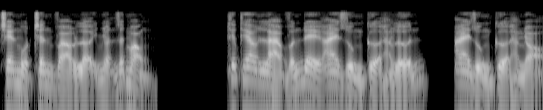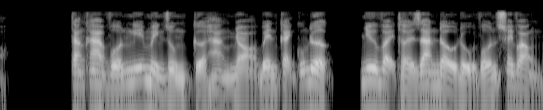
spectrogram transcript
chen một chân vào lợi nhuận rất mỏng. Tiếp theo là vấn đề ai dùng cửa hàng lớn, ai dùng cửa hàng nhỏ. Tăng Kha vốn nghĩ mình dùng cửa hàng nhỏ bên cạnh cũng được, như vậy thời gian đầu đủ vốn xoay vòng,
